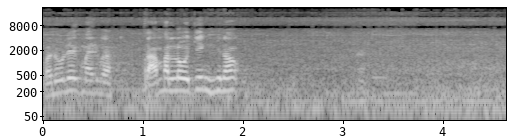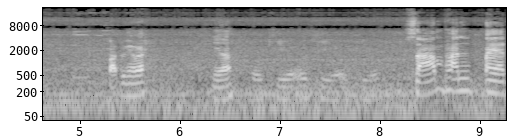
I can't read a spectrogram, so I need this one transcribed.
มาดูเลขใหม่ดีกว่าสามพันโลจริงพี่น้อง ปัดเป็นไงไหม เนี่ย โอเคโอเคโอเคสามพันแปด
